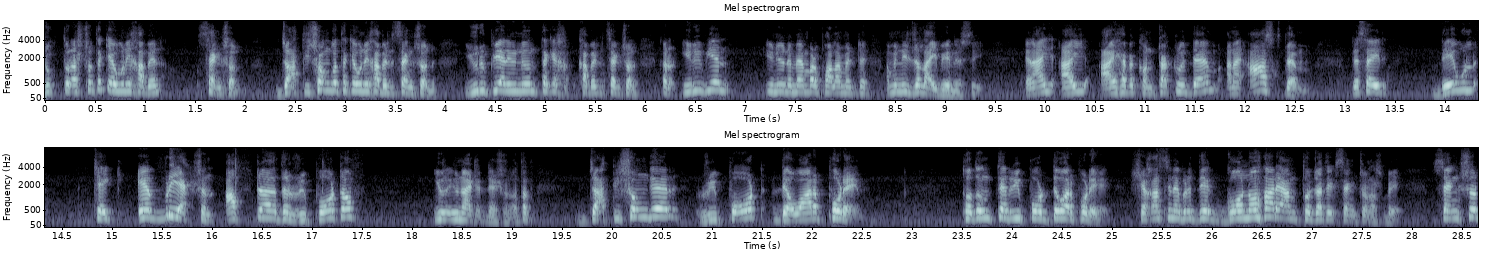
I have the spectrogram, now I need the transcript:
যুক্তরাষ্ট্র থেকে উনি খাবেন স্যাংশন জাতিসংঘ থেকে উনি খাবেন স্যাংশন ইউরোপিয়ান ইউনিয়ন থেকে খাবেন স্যাংশন কারণ ইউরোপিয়ান ইউনিয়নের মেম্বার পার্লামেন্টে আমি নিজে লাইভে এনেছি। And I, I, I have a contract with them and I asked them, they said they will take every action after the report of United Nations. অর্থাৎ জাতিসংঘের রিপোর্ট দেওয়ার পরে তদন্তের রিপোর্ট দেওয়ার পরে শেখ হাসিনার বিরুদ্ধে গণহারে আন্তর্জাতিক স্যাংশন আসবে। স্যাংশন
